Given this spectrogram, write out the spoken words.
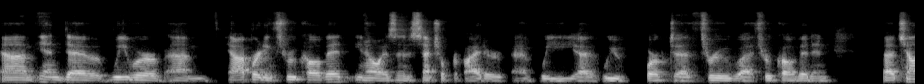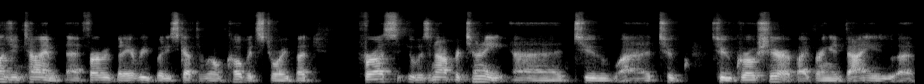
um, and uh, we were um, operating through COVID. You know, as an essential provider, uh, we uh, we worked uh, through uh, through COVID and a challenging time for everybody. Everybody's got their own COVID story, but for us, it was an opportunity to to to grow share by bringing value uh,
